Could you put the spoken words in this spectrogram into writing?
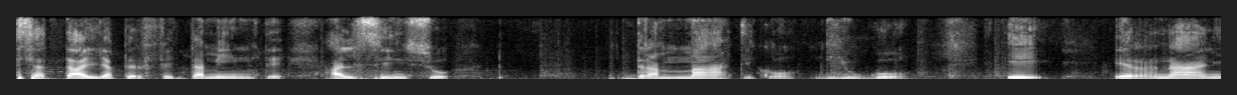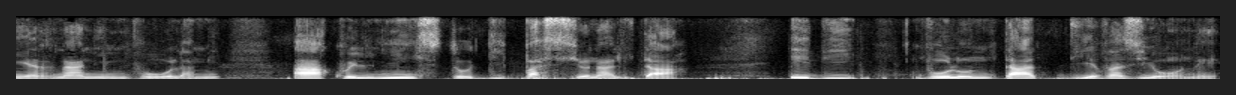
si attaglia perfettamente al senso drammatico di Hugo e Hernani, Hernani involami, ha quel misto di passionalità e di volontà di evasione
